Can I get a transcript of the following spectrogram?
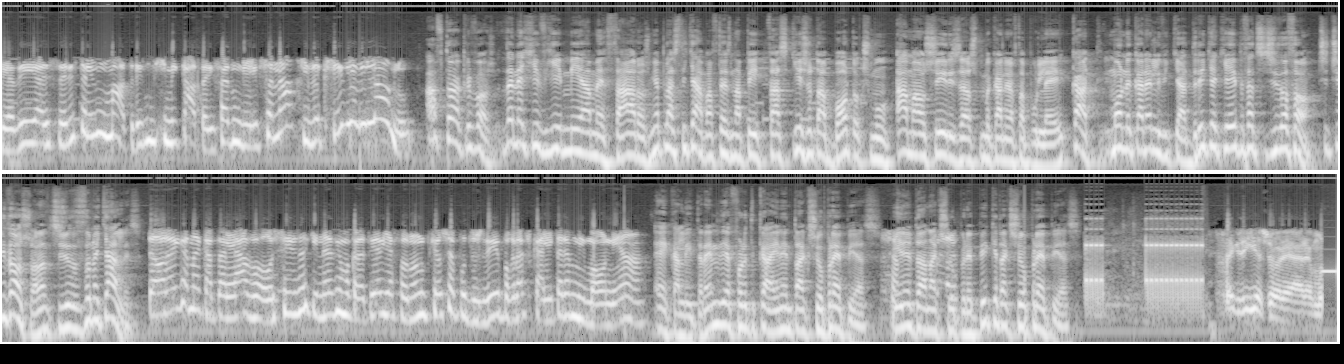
δηλαδή. Οι αριστεροί στέλνουν μάτ, ρίχνουν χημικά, περιφέρουν γλύψανα και οι δεξιοί διαδηλώνουν. Αυτό ακριβώς. Δεν έχει βγει μία με θάρρος, μια πλαστικά από αυτές να πει Θα σκίσω τα μπότοξ μου άμα ο ΣΥΡΙΖΑ, ας πούμε, κάνει αυτά που λέει. Κάτι. Μόνο η Κανέλη Βικιαντρίκια και είπε θα τσιτσιδωθώ. Τσιτσιδώσω, αλλά να τσιτσιδωθούν κι άλλες. Τώρα για να καταλάβω, ο ΣΥΡΙΖΑ και η Νέα Δημοκρατία διαφωνούν ποιος από τους δύο υπογράφει καλύτερα μνημόνια; Ε, καλύτερα. Είναι διαφορετικά. Είναι τα αξιοπρέπειας. Είναι τα αναξιοπρεπή και τα αξιοπρέπειας. Θα εξηγήσει ωραία, ρε μου.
